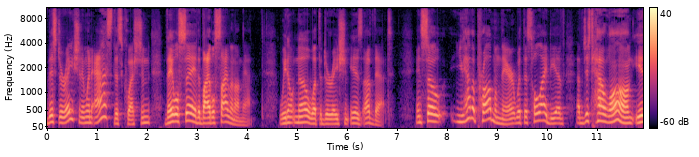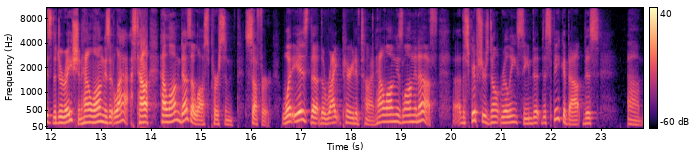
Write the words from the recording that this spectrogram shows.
this duration. And when asked this question, they will say the Bible's silent on that. We don't know what the duration is of that. And so you have a problem there with this whole idea of, of just how long is the duration? How long does it last? How, how long does a lost person suffer? What is the, the right period of time? How long is long enough? Uh, the scriptures don't really seem to, to speak about this um,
